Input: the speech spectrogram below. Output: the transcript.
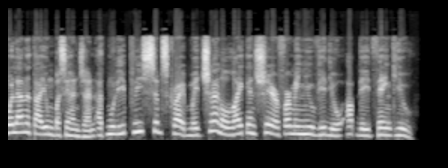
Wala na tayong basehan dyan at muli please subscribe my channel like and share for my new video update thank you.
